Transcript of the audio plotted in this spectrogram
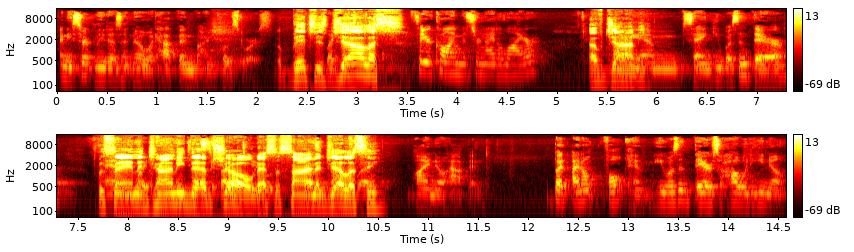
And he certainly doesn't know what happened behind closed doors. The bitch is Like- jealous So you're calling Mr. Knight a liar? of Johnny. I am saying he wasn't there. For saying the Johnny Depp show. to That's a sign of jealousy. I know happened. But I don't fault him. He wasn't there, so how would he know?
